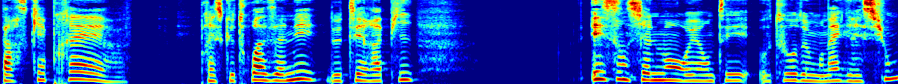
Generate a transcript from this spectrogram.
parce qu'après euh, presque trois années de thérapie essentiellement orientée autour de mon agression,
